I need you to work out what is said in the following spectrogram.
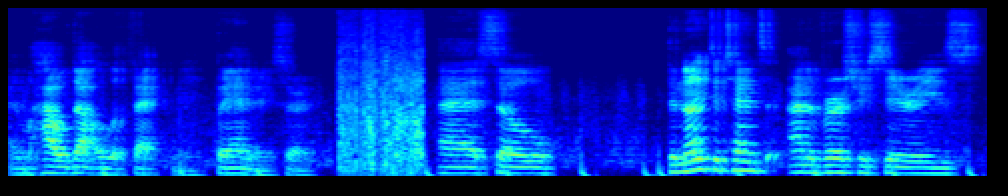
and how that will affect me. But anyway, sorry. Uh, so, the 9th to 10th anniversary series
